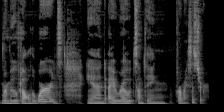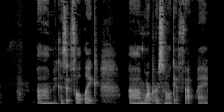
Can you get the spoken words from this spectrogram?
removed all the words and I wrote something for my sister um, because it felt like a more personal gift that way.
